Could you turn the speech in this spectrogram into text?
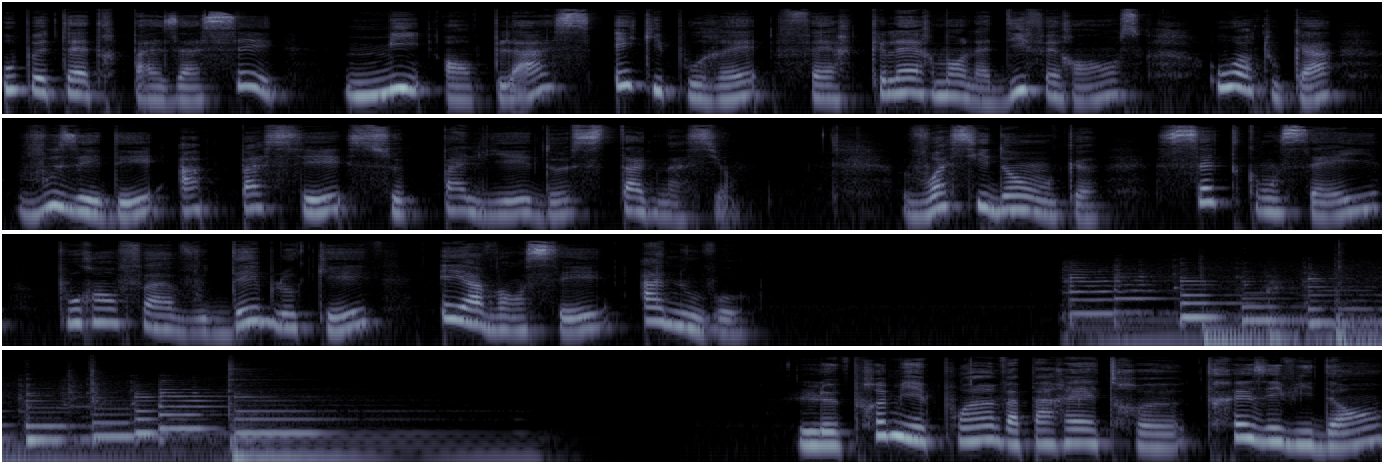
ou peut-être pas assez, mis en place et qui pourraient faire clairement la différence, ou en tout cas vous aider à passer ce palier de stagnation. Voici donc sept conseils pour enfin vous débloquer et avancer à nouveau. Le premier point va paraître très évident,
